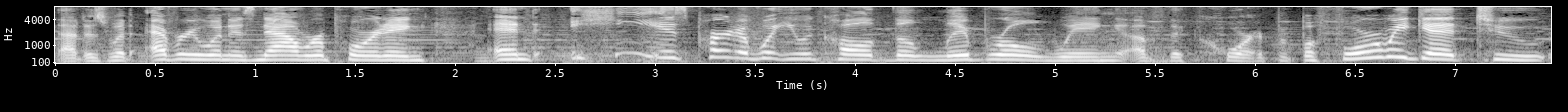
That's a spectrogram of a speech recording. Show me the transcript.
That is what everyone is now reporting. And he is part of what you would call the liberal wing of the court. But before we get to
